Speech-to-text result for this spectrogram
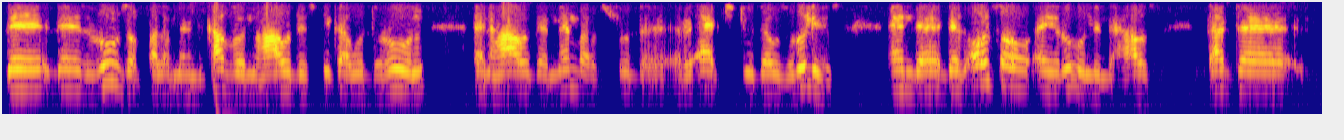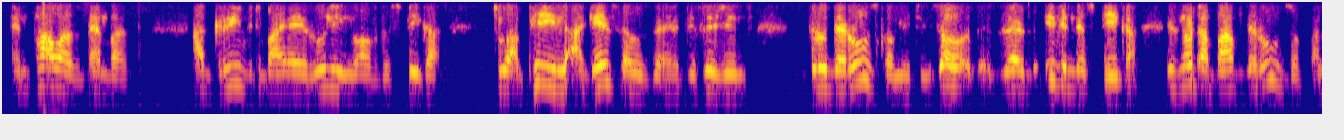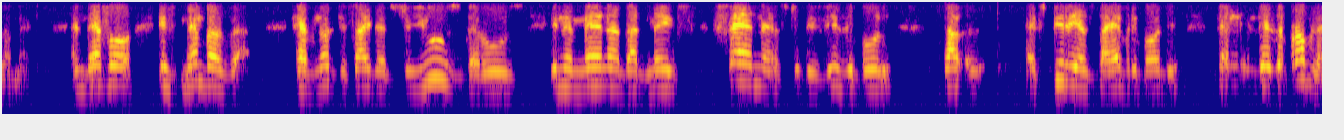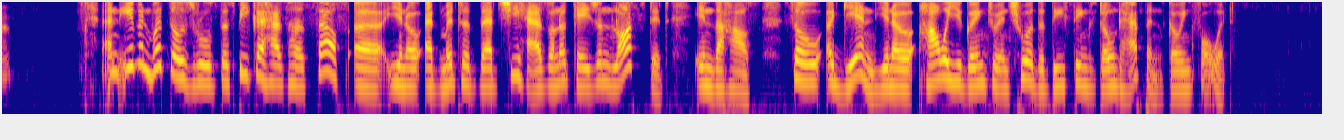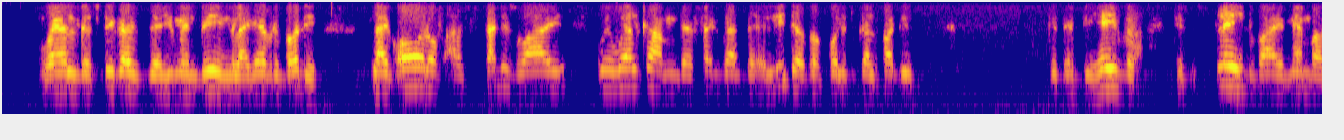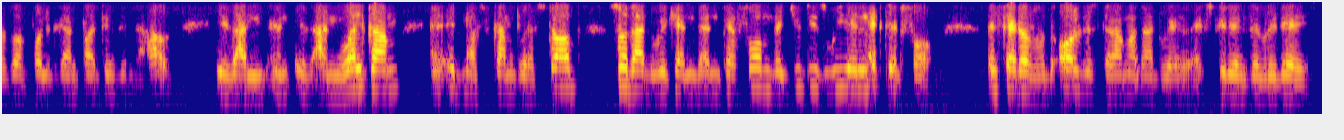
the, the rules of parliament govern how the speaker would rule and how the members should uh, react to those rulings. And uh, there's also a rule in the House that uh, empowers members aggrieved by a ruling of the Speaker to appeal against those uh, decisions through the Rules Committee. So the, even the Speaker is not above the rules of Parliament. And therefore, if members have not decided to use the rules in a manner that makes fairness to be visible, experienced by everybody, then there's a problem. And even with those rules, the speaker has herself, uh, you know, admitted that she has on occasion lost it in the House. So again, you know, how are you going to ensure that these things don't happen going forward? Well, the speaker is a human being like everybody like all of us. That is why we welcome the fact that the leaders of political parties, the behavior displayed by members of political parties in the House is, un, is unwelcome. Uh, it must come to a stop so that we can then perform the duties we elected for instead of all this drama that we experience every day.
